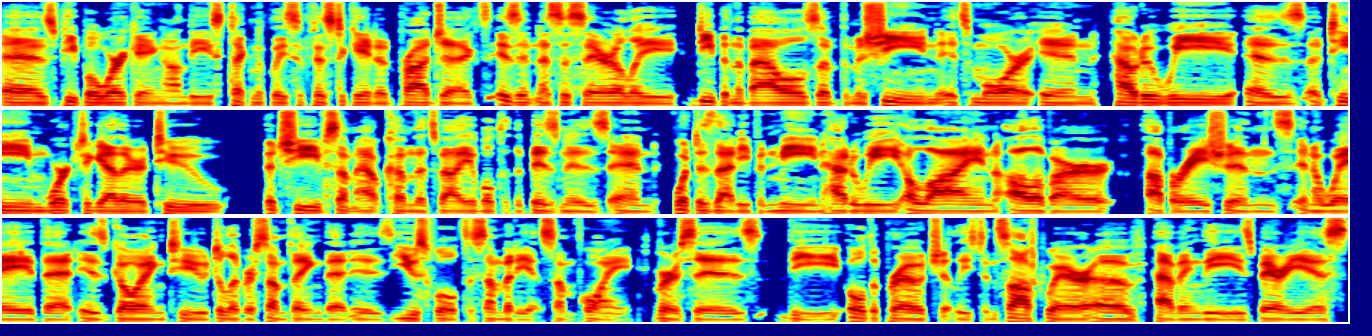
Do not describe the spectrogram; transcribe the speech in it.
as people working on these technically sophisticated projects isn't necessarily deep in the bowels of the machine. It's more in how do we as a team work together to achieve some outcome that's valuable to the business? And what does that even mean? How do we align all of our operations in a way that is going to deliver something that is useful to somebody at some point versus the old approach, at least in software, of having these various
